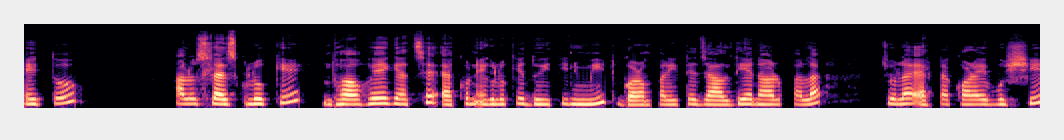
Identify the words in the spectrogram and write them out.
এই তো আলু স্লাইসগুলোকে ধোয়া হয়ে গেছে। এখন এগুলোকে দুই তিন মিনিট গরম পানিতে জাল দিয়ে নেওয়ার পালা। চুলায় একটা কড়াই বসিয়ে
